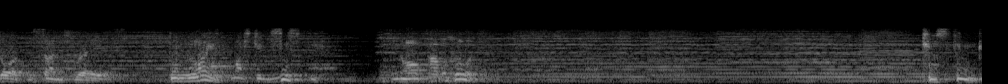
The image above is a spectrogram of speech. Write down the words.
Absorb the sun's rays. Then life must exist there. In all probability. Just think.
